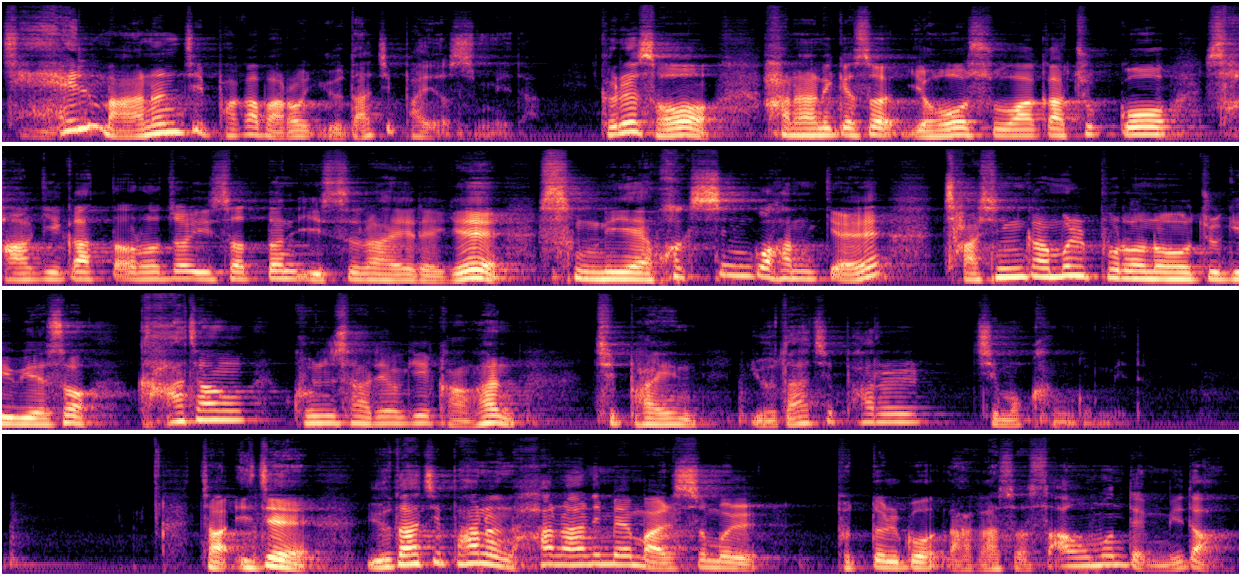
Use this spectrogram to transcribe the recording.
제일 많은 지파가 바로 유다 지파였습니다. 그래서 하나님께서 여호수아가 죽고 사기가 떨어져 있었던 이스라엘에게 승리의 확신과 함께 자신감을 불어넣어 주기 위해서 가장 군사력이 강한 지파인 유다 지파를 지목한 겁니다. 자, 이제 유다 지파는 하나님의 말씀을 붙들고 나가서 싸우면 됩니다.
